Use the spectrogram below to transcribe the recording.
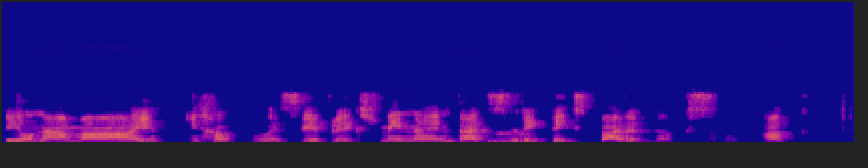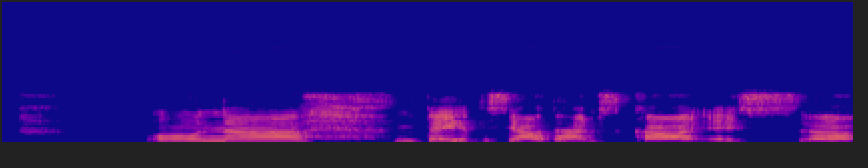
pilnā māja, ja, ko es iepriekš minēju. Nu, tāds ir rītīgs paradoks. Un uh, te ir tas jautājums, kā es uh,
